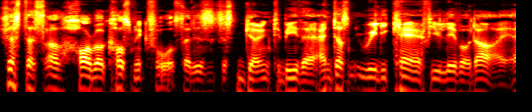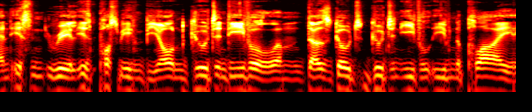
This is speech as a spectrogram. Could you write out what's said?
just this a horrible cosmic force that is just going to be there and doesn't really care if you live or die and isn't really is possibly even beyond good and evil and does good good and evil even apply?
